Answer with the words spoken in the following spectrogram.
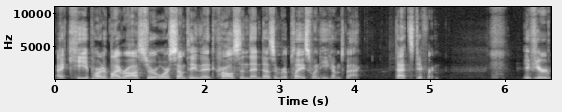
a key part of my roster or something that Karlsson then doesn't replace when he comes back. That's different if you're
